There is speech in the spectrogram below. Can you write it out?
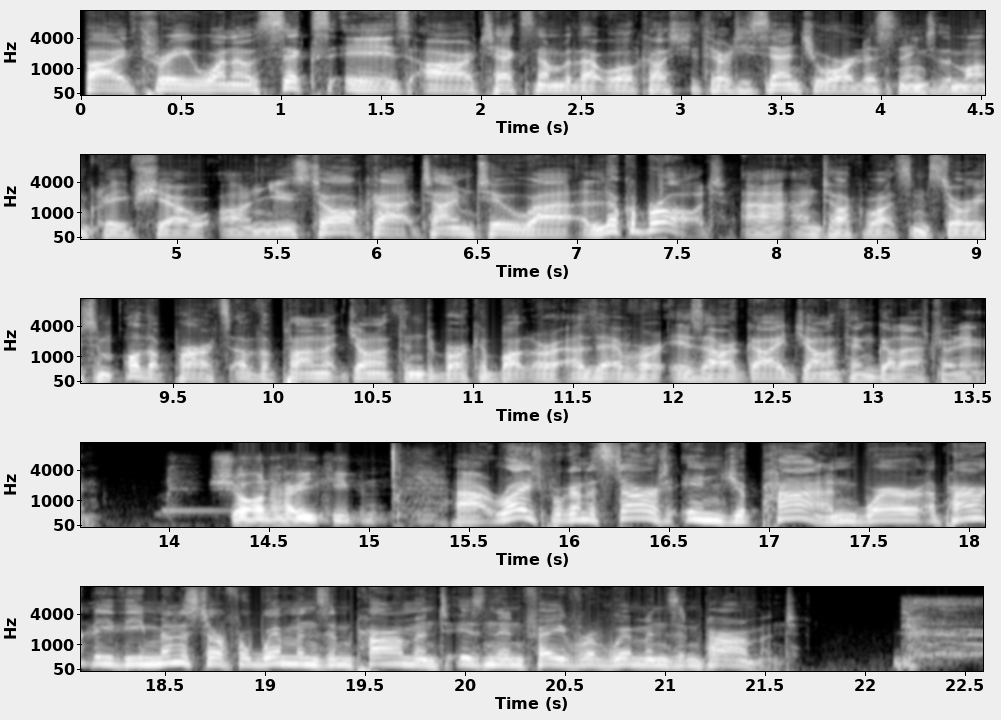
53106 is our text number that will cost you 30 cents. You are listening to the Moncrieff Show on Newstalk. Uh, time to uh, look abroad uh, and talk about some stories from other parts of the planet. Jonathan de Burca Butler, as ever, is our guide. Jonathan, good afternoon. Sean, how are you keeping? Uh, right, we're going to start in Japan, where apparently the Minister for Women's Empowerment isn't in favour of women's empowerment.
